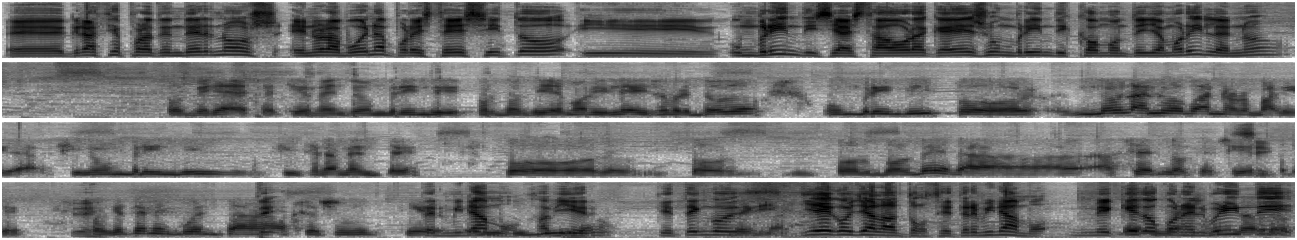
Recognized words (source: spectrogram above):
Eh, gracias por atendernos, enhorabuena por este éxito y un brindis, ya a esta hora que es un brindis con Montilla Moriles, ¿no? Pues mira, efectivamente un brindis por Montilla Moriles y sobre todo un brindis por, no la nueva normalidad, sino un brindis, sinceramente, por, por, por volver a, hacer lo que siempre. Porque ten en cuenta, Jesús, que... Terminamos, Javier, que tengo, llego ya a las 12, terminamos. Me quedo con el brindis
